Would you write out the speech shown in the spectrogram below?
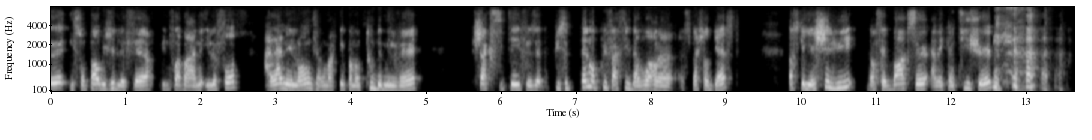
eux, ils sont pas obligés de le faire une fois par année, ils le font à l'année longue. J'ai remarqué pendant tout 2020, chaque cité faisait. Puis c'est tellement plus facile d'avoir un special guest parce qu'il est chez lui dans ses boxers avec un t-shirt.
